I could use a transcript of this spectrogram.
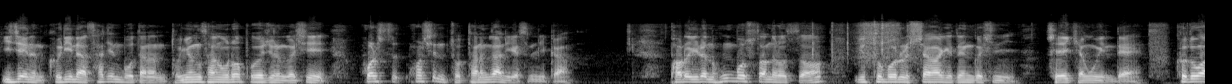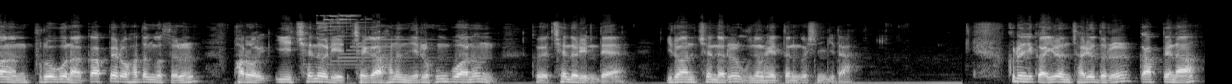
이제는 글이나 사진보다는 동영상으로 보여주는 것이 훨씬, 좋다는 거 아니겠습니까? 바로 이런 홍보수단으로서 유튜버를 시작하게 된 것이 제 경우인데 그동안은 블로그나 카페로 하던 것을 바로 이 채널이 제가 하는 일을 홍보하는 그 채널인데 이러한 채널을 운영했던 것입니다. 그러니까 이런 자료들을 카페나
